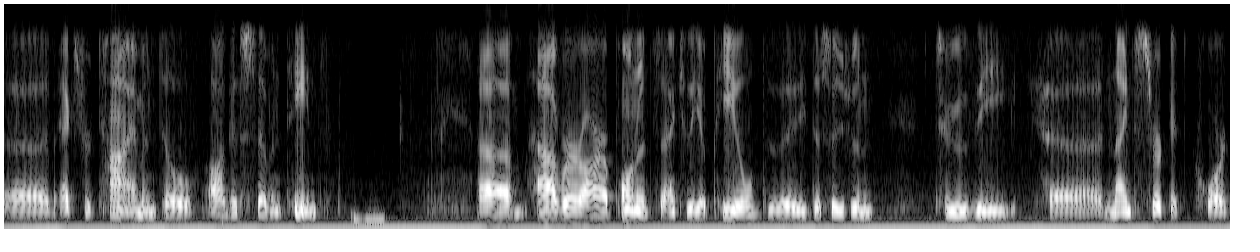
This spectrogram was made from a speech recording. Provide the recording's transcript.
uh, extra time until August 17th. Mm-hmm. Um, however, our opponents actually appealed the decision to the uh, Ninth Circuit Court,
